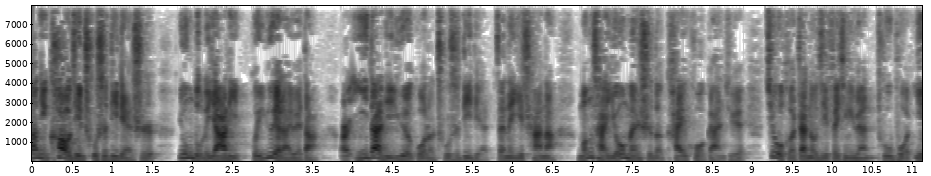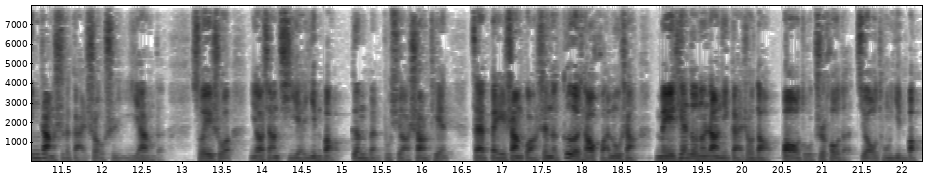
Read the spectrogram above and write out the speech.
当你靠近出事地点时，拥堵的压力会越来越大，而一旦你越过了出事地点，在那一刹那猛踩油门时的开阔感觉，就和战斗机飞行员突破音障时的感受是一样的。所以说，你要想体验音爆，根本不需要上天，在北上广深的各条环路上，每天都能让你感受到爆堵之后的交通音爆。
